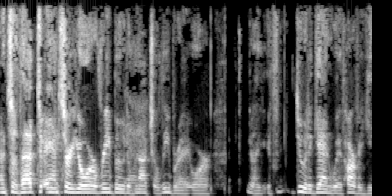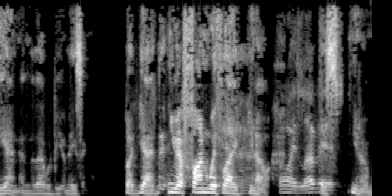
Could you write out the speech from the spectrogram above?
And so that to answer your reboot of Nacho Libre or you know, if do it again with Harvey Guillen and that would be amazing. But yeah, then you have fun with like, you know, Oh, I love it. you know,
